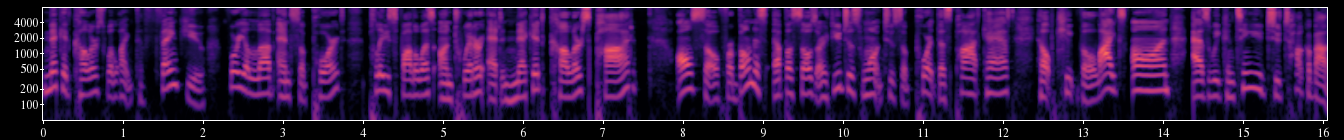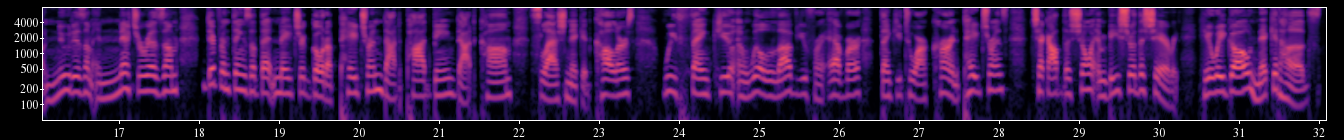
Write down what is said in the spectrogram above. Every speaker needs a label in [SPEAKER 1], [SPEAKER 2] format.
[SPEAKER 1] Naked Colors would like to thank you for your love and support. Please follow us on Twitter at Naked Colors Pod. Also, for bonus episodes, or if you just want to support this podcast, help keep the lights on as we continue to talk about nudism and naturism, different things of that nature, go to patron.podbean.com slash naked colors. We thank you and we'll love you forever. Thank you to our current patrons. Check out the show and be sure to share it. Here we go, naked hugs.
